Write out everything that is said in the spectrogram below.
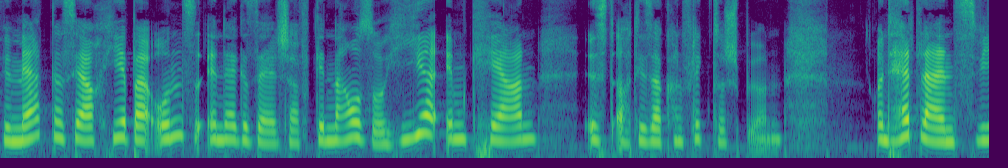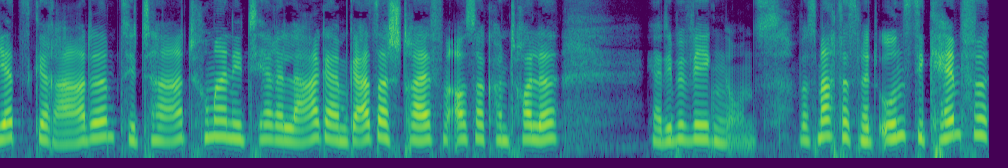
wir merken es ja auch hier bei uns in der Gesellschaft genauso. Hier im Kern ist auch dieser Konflikt zu spüren. Und Headlines wie jetzt gerade, Zitat, humanitäre Lage im Gazastreifen außer Kontrolle, Ja, die bewegen uns. Was macht das mit uns? Die Kämpfe,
